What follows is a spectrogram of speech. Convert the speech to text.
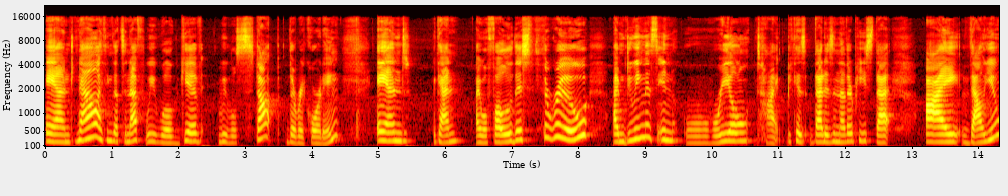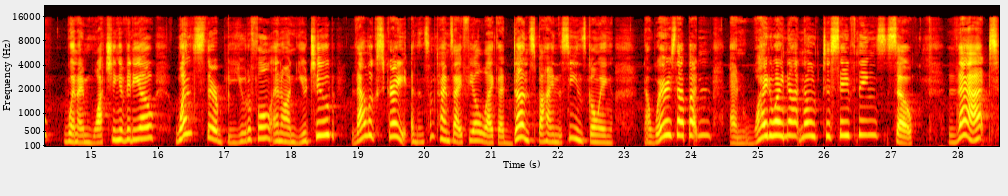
And now I think that's enough. We will give, we will stop the recording. And again, I will follow this through. I'm doing this in real time because that is another piece that I value when I'm watching a video, once they're beautiful and on YouTube, that looks great. And then sometimes I feel like a dunce behind the scenes going, now where is that button? And why do I not know to save things? So that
